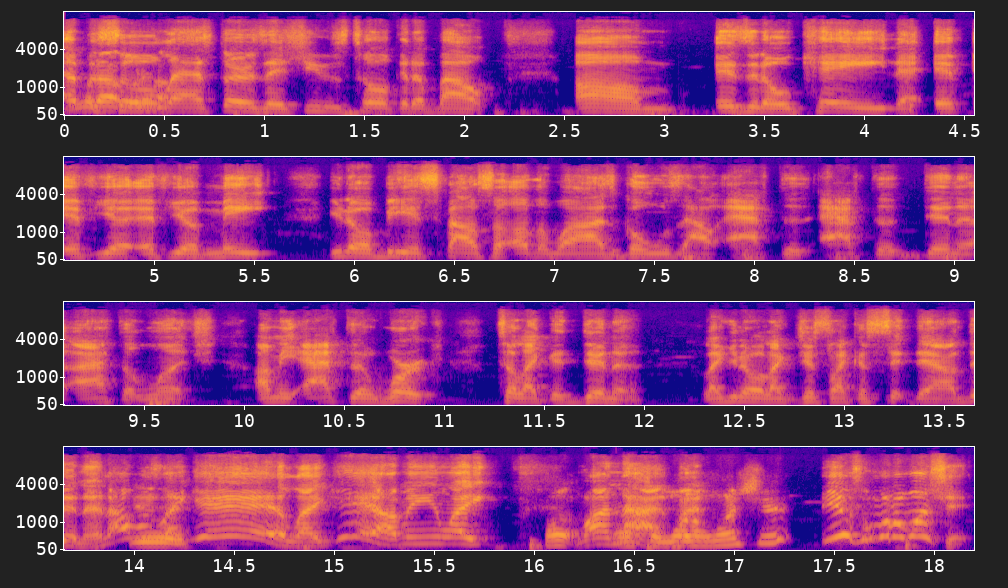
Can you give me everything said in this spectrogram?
her What up, episode what up? last Thursday. She was talking about um, is it okay that if if your if your mate you know, be it spouse or otherwise, goes out after after dinner, after lunch. I mean, after work to like a dinner, like you know, like just like a sit down dinner. And I was Yeah. like, yeah, like yeah. I mean, like Why not? some one-on-one shit? yeah, some one on one shit.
